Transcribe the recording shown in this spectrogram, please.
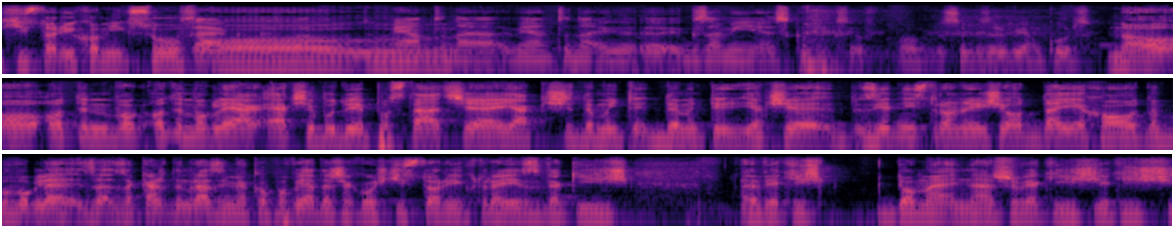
historii komiksów, Tak, o... bardzo, miałam, to na, miałam to na e- egzaminie z komiksów, bo sobie zrobiłam kurs. No, o, o, tym, w- o tym w ogóle, jak, jak się buduje postacie, jak się, demity, demity, jak się z jednej strony się oddaje hołd, no bo w ogóle za, za każdym razem, jak opowiadasz jakąś historię, która jest w jakiejś, w jakiejś domenie, znaczy w jakiejś, jakiejś,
